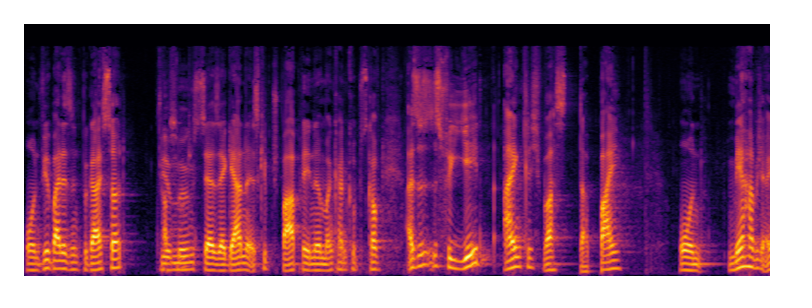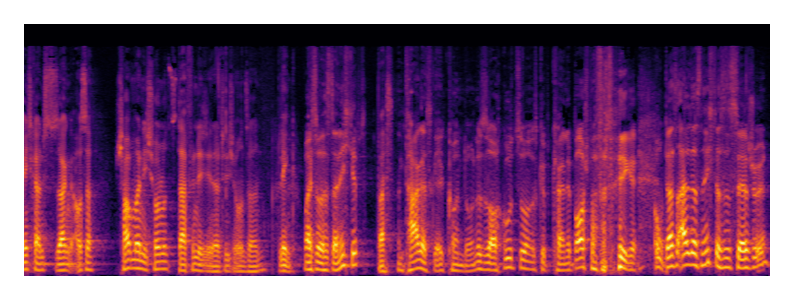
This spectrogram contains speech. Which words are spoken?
und wir beide sind begeistert. Wir mögen es sehr, sehr gerne. Es gibt Sparpläne, man kann Kryptos kaufen. Also es ist für jeden eigentlich was dabei. Und mehr habe ich eigentlich gar nicht zu sagen, außer schaut mal in die Shownotes, da findet ihr natürlich unseren Link. Weißt du, was es da nicht gibt? Was? Ein Tagesgeldkonto. Und das ist auch gut so. Es gibt keine Bausparverträge. Oh. Das all das nicht, das ist sehr schön,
